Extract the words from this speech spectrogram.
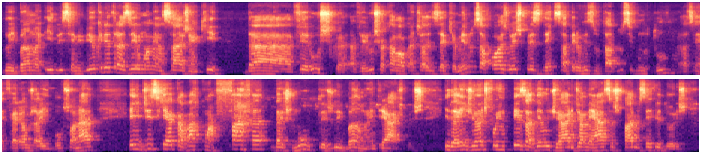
do IBAMA e do ICMB. Eu queria trazer uma mensagem aqui da Verusca, a Verusca Cavalcante, ela diz aqui, minutos após o ex-presidente saber o resultado do segundo turno, ela se refere ao Jair Bolsonaro, ele disse que ia acabar com a farra das multas do IBAMA, entre aspas. E daí em diante foi um pesadelo diário de ameaças para os servidores.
